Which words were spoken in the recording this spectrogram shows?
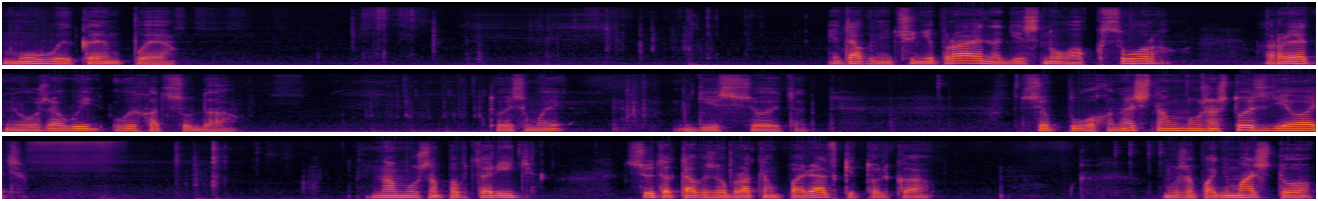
move и KMP. Итак, ничего неправильно. Здесь снова XOR, red и уже вы, выход сюда. То есть мы здесь все это. Все плохо. Значит, нам нужно что сделать? Нам нужно повторить все это также в обратном порядке, только нужно понимать, что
